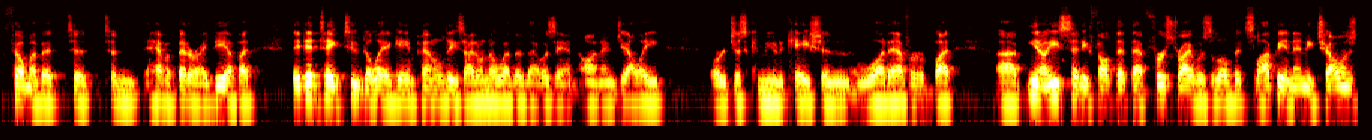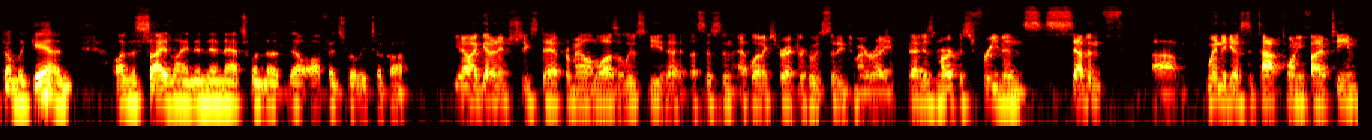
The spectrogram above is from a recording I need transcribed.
film of it to to have a better idea. But they did take two delay of game penalties. I don't know whether that was on Angeli or just communication, whatever. But uh, you know, he said he felt that that first drive was a little bit sloppy, and then he challenged them again on the sideline, and then that's when the, the offense really took off. You know, I got an interesting stat from Alan Wasielewski, assistant athletics director, who is sitting to my right. That is Marcus Freeman's seventh um, win against a top 25 team.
